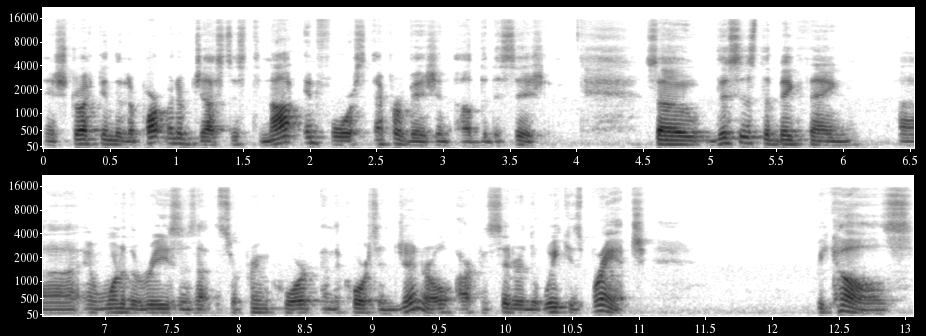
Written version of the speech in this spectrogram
instructing the Department of Justice to not enforce a provision of the decision. So this is the big thing, uh, and one of the reasons that the Supreme Court and the courts in general are considered the weakest branch, because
